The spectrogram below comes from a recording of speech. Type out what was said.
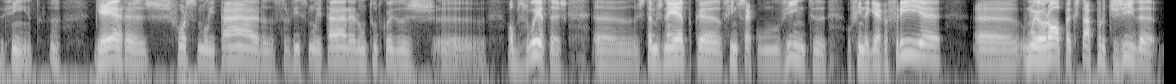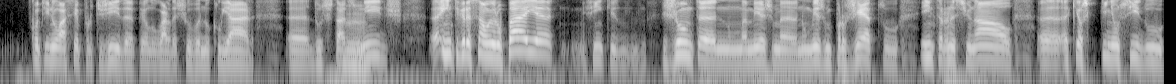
enfim, guerras, esforço militar, serviço militar, eram tudo coisas eh, obsoletas. Eh, estamos na época, fim do século XX, o fim da Guerra Fria, eh, uma Europa que está protegida continua a ser protegida pelo guarda-chuva nuclear eh, dos Estados Unidos, a integração europeia, enfim, que junta numa mesma, num mesmo projeto internacional eh, aqueles que tinham sido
